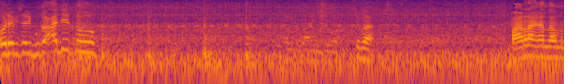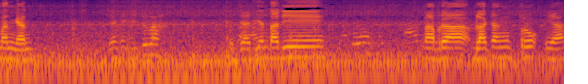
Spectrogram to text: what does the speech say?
Oh, udah bisa dibuka aja itu. Coba. Parah kan teman-teman kan? Ya kayak gitulah. Kejadian tadi nabrak belakang truk ya.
